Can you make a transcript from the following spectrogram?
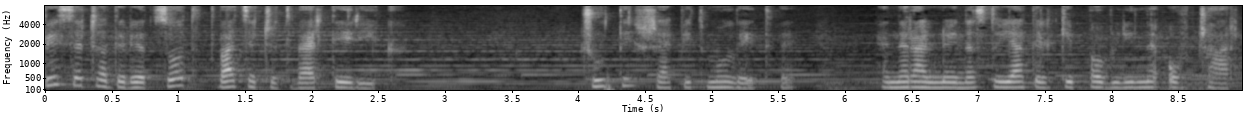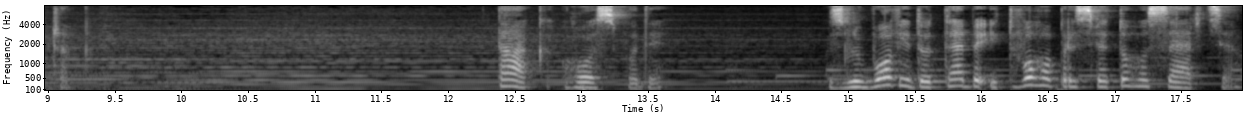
1924 рік. Чути шепіт молитви генеральної настоятельки Павліни Овчарчак. Так, Господи, з любові до Тебе і Твого Пресвятого серця.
